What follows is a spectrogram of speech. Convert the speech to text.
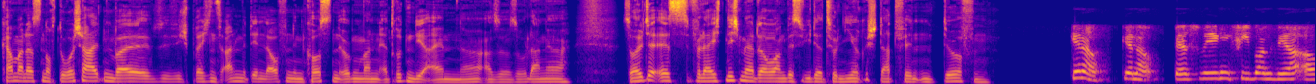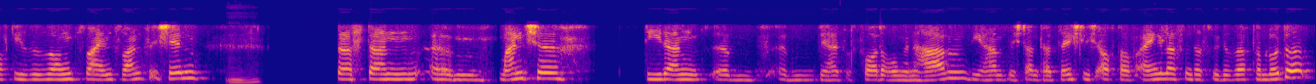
kann man das noch durchhalten? Weil Sie sprechen es an mit den laufenden Kosten, irgendwann erdrücken die einem. Ne? Also so lange sollte es vielleicht nicht mehr dauern, bis wieder Turniere stattfinden dürfen. Genau, genau. Deswegen fiebern wir auf die Saison 22 hin, mhm. dass dann ähm, manche die dann, ähm, ähm, wie heißt es, Forderungen haben. Die haben sich dann tatsächlich auch darauf eingelassen, dass wir gesagt haben, Leute,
